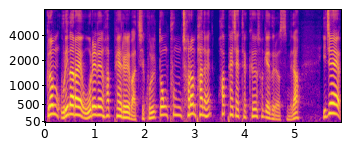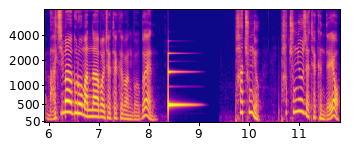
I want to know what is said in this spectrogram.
그럼 우리나라의 오래된 화폐를 마치 골동품처럼 파는 화폐 재테크 소개해드렸습니다. 이제 마지막으로 만나볼 재테크 방법은 파충류, 파충류 재테크인데요.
